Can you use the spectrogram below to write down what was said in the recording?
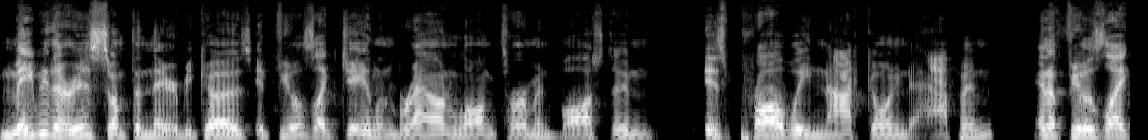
maybe there is something there because it feels like Jaylen Brown long term in Boston is probably not going to happen. And it feels like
